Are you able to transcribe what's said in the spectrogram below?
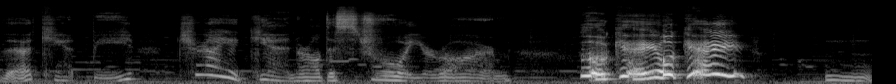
That can't be. Try again or I'll destroy your arm. Okay, okay! Mm,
